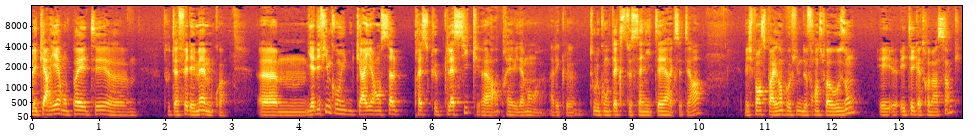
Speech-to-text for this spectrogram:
les carrières n'ont pas été euh, tout à fait les mêmes quoi. Il euh, y a des films qui ont une carrière en salle presque classique, alors après évidemment avec le, tout le contexte sanitaire etc. Mais je pense par exemple au film de François Ozon, et, été 85,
